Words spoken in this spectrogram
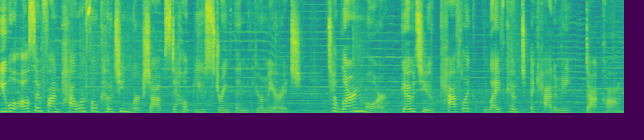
You will also find powerful coaching workshops to help you strengthen your marriage. To learn more, go to CatholicLifeCoachAcademy.com.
